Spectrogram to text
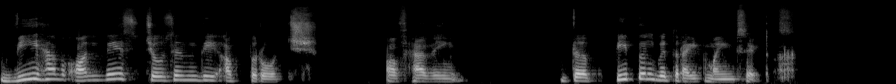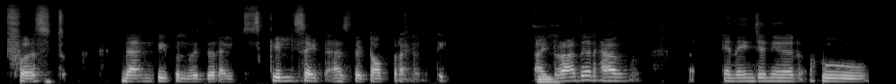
We have always chosen the approach of having the people with right mindset first than people with the right skill set as the top priority hmm. i'd rather have an engineer who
